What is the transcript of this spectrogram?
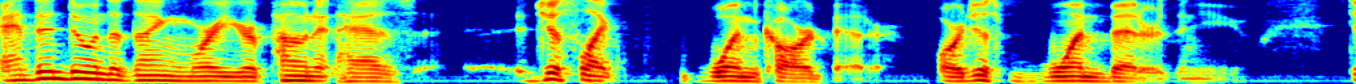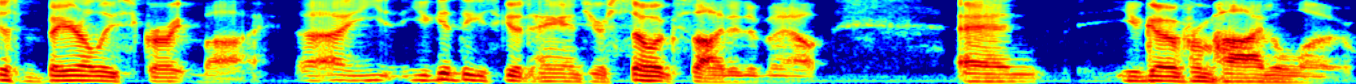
and then doing the thing where your opponent has just like one card better or just one better than you, just barely scrape by. Uh, you, you get these good hands you're so excited about, and you go from high to low.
